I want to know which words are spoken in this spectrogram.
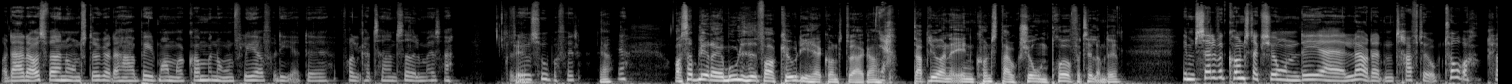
Og der har der også været nogle stykker, der har bedt mig om at komme med nogle flere, fordi at øh, folk har taget en seddel med sig. Så fedt. det er jo super fedt. Ja. ja. Og så bliver der jo mulighed for at købe de her kunstværker. Ja. Der bliver en, en kunstauktion. Prøv at fortælle om det. Jamen, selve kunstaktionen, det er lørdag den 30. oktober kl.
